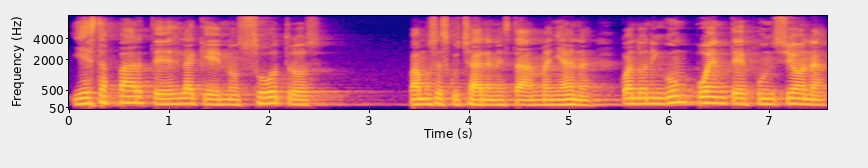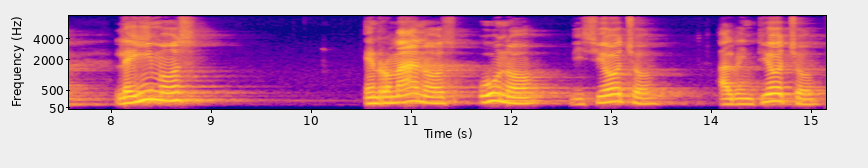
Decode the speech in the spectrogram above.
Y esta parte es la que nosotros vamos a escuchar en esta mañana, cuando ningún puente funciona. Leímos en Romanos 1, 18 al 28,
